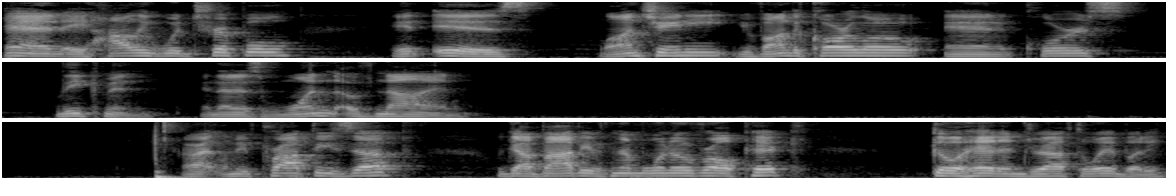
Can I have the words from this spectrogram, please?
And a Hollywood triple. It is Lon Chaney, Yvonne De Carlo, and Cloris Leachman. And that is 1 of 9. All right, let me prop these up. We got Bobby with number one overall pick. Go ahead and draft away, buddy.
